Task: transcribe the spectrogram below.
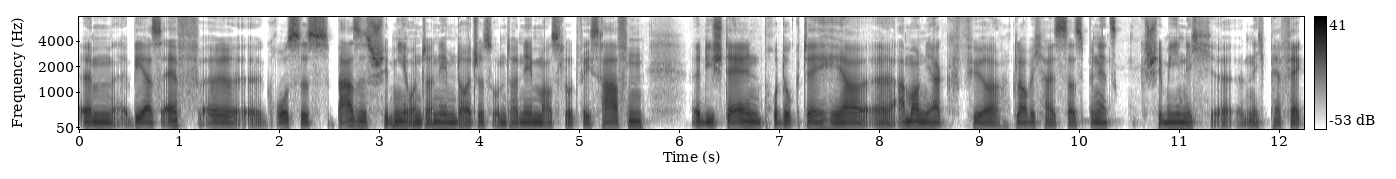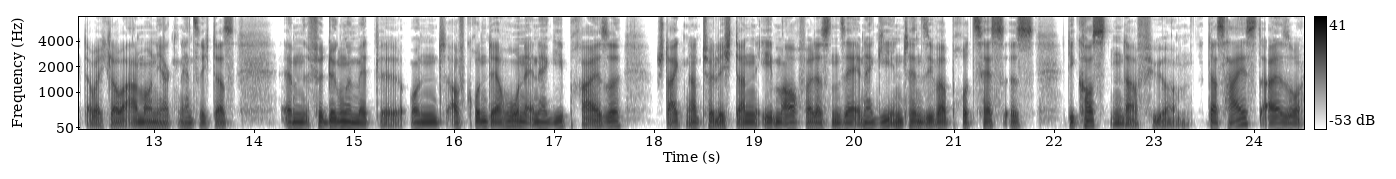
Ähm, BASF, äh, großes Basischemieunternehmen, deutsches Unternehmen aus Ludwigshafen, äh, die stellen Produkte her, äh, Ammoniak für, glaube ich, heißt das, bin jetzt Chemie nicht, äh, nicht perfekt, aber ich glaube, Ammoniak nennt sich das, ähm, für Düngemittel. Und aufgrund der hohen Energiepreise steigt natürlich dann eben auch, weil das ein sehr energieintensiver Prozess ist, die Kosten dafür. Das heißt also,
